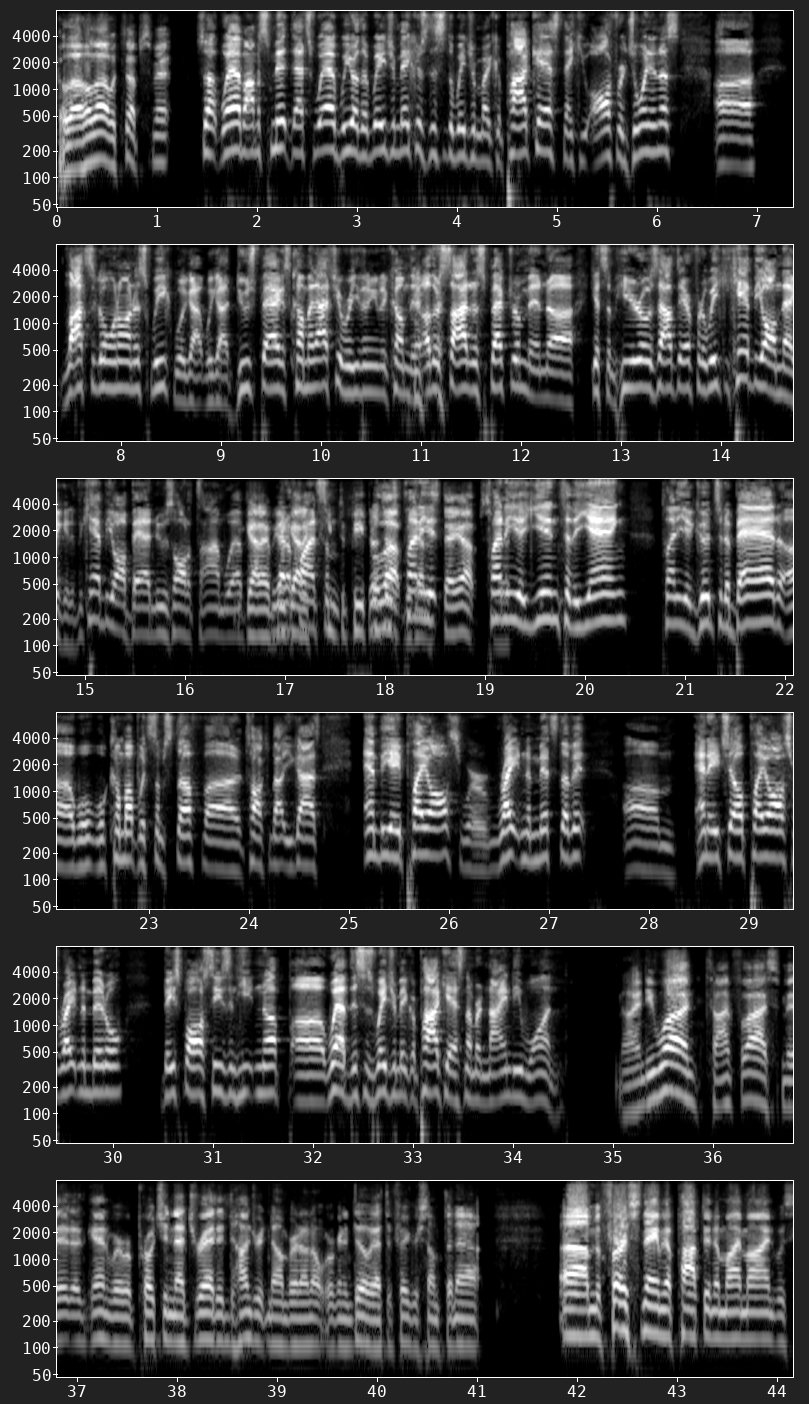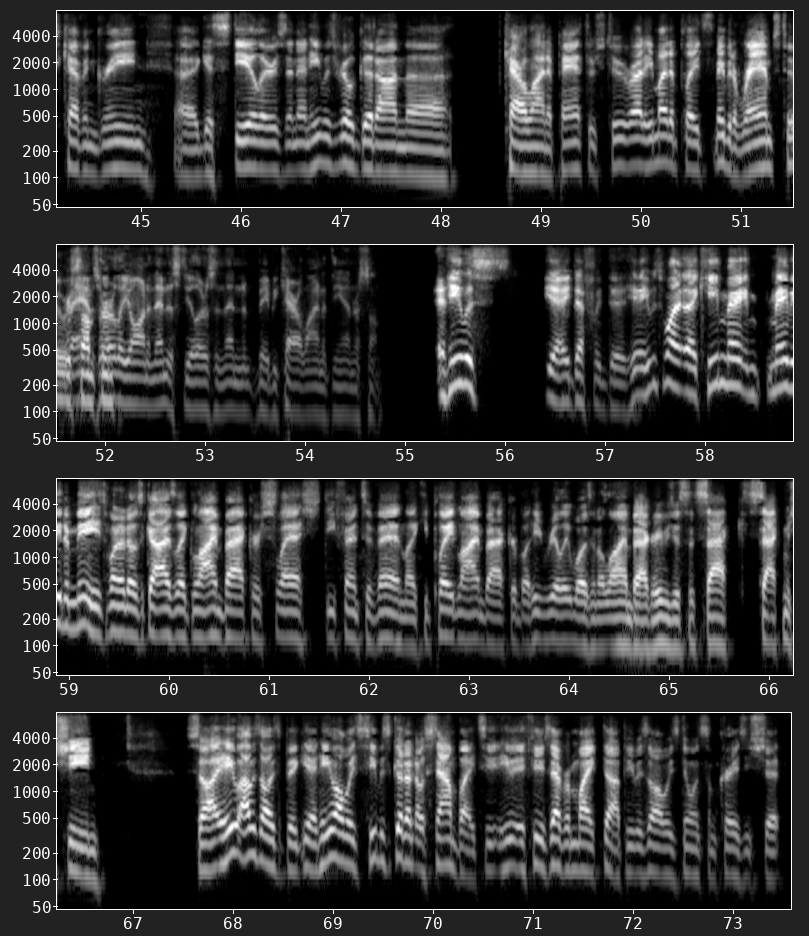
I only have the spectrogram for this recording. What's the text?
Hello, hello. What's up, Smith? What's up, Webb? I'm Smith. That's Webb. We are the Wager Makers. This is the Wager Maker podcast. Thank you all for joining us. Uh, lots of going on this week. We got we got douchebags coming at you. We're either going to come the other side of the spectrum and uh, get some heroes out there for the week. You can't be all negative. It can't be all bad news all the time. Webb. We gotta, we gotta, gotta find some the people there's, there's up. Plenty of, stay up. Plenty of yin to the yang. Plenty of good to the bad. Uh, we'll we'll come up with some stuff uh, talked about you guys. NBA playoffs. We're right in the midst of it. Um, NHL playoffs right in the middle. Baseball season heating up. Uh, Webb, this is Wager Maker podcast number 91. 91. Time flies, Smith. Again, we're approaching that dreaded 100 number. and I don't know what we're going to do. We have to figure something out. Um, the first name that popped into my mind was Kevin Greene, uh, I guess Steelers, and then he was real good on the Carolina Panthers too, right? He might have played maybe the Rams too or something. Rams something. early on, and then the Steelers, and then maybe Carolina at the end or something. And he was, yeah, he definitely did. He, he was one like he may maybe to me he's one of those guys like linebacker slash defensive end. Like he played linebacker, but he really wasn't a linebacker. He was just a sack sack machine. So I, he, I was always big. Yeah, and he always he was good on those sound bites. He, he, if he was ever mic'd up, he was always doing some crazy shit.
